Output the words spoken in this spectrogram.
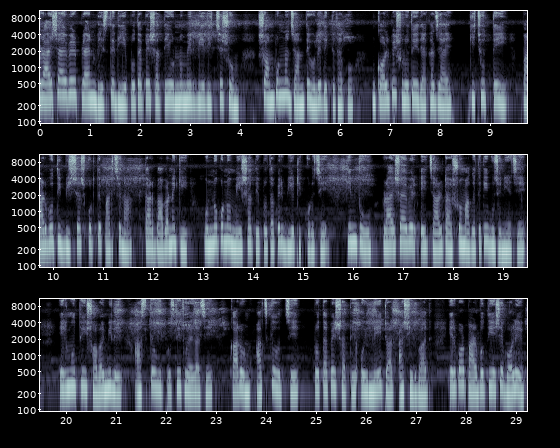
রায় সাহেবের প্ল্যান ভেস্তে দিয়ে প্রতাপের সাথে অন্য মেয়ের বিয়ে দিচ্ছে সোম। সম্পূর্ণ জানতে হলে দেখতে থাকো। গল্পের শুরুতেই দেখা যায়, কিছুতেই পার্বতী বিশ্বাস করতে পারছে না। তার বাবা নাকি অন্য কোনো মেয়ের সাথে প্রতাপের বিয়ে ঠিক করেছে। কিন্তু রায় সাহেবের এই চালটা সোম আগে থেকেই বুঝে নিয়েছে। এর মধ্যেই সবাই মিলে আসতেও উপস্থিত হয়ে গেছে। কারণ আজকে হচ্ছে প্রতাপের সাথে ওই মেয়েটার আশীর্বাদ। এরপর পার্বতী এসে বলে,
